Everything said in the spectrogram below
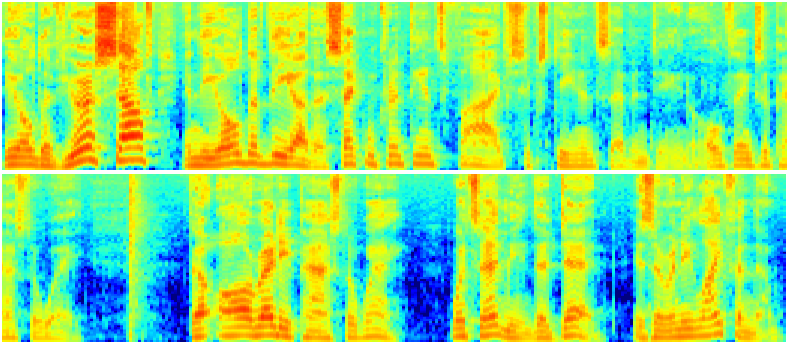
the old of yourself, and the old of the other. 2 Corinthians 5, 16 and 17. All things have passed away. They're already passed away. What's that mean? They're dead. Is there any life in them?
